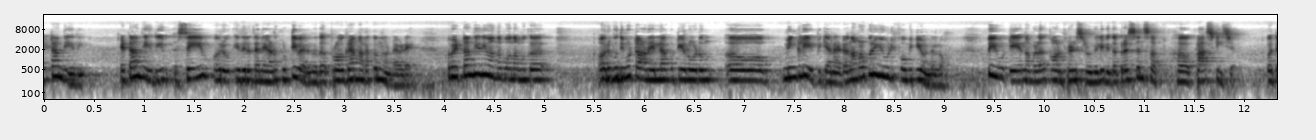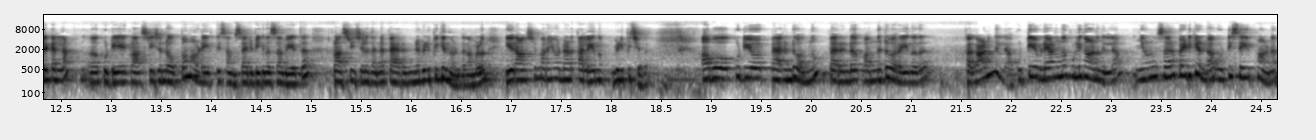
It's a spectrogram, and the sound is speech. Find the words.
എട്ടാം തീയതി. എട്ടാം തീയതിയും സെയിം ഒരു ഇതിൽ തന്നെയാണ് കുട്ടി വരുന്നത്. പ്രോഗ്രാം നടക്കുന്നുണ്ട് അവിടെ. അപ്പോൾ എട്ടാം തീയതി വന്നപ്പോൾ നമുക്ക് ഒരു ബുദ്ധിമുട്ടാണ് എല്ലാ കുട്ടികളോടും മിങ്കിൾ ചെയ്യിപ്പിക്കാനായിട്ട്. നമുക്കൊരു യൂണിഫോമിറ്റി ഉണ്ടല്ലോ. അപ്പോൾ ഈ കുട്ടിയെ നമ്മൾ കോൺഫറൻസ് റൂമിൽ with presence of class teacher ഒറ്റക്കല്ല കുട്ടിയെ ക്ലാസ് ടീച്ചറിന്റെ ഒപ്പം അവിടെ എത്തി സംസാരിപ്പിക്കുന്ന സമയത്ത് ക്ലാസ് ടീച്ചർ തന്നെ പാരന്റിനെ വിളിപ്പിക്കുന്നുണ്ട്. നമ്മൾ ഈ ഒരു ആവശ്യം പറഞ്ഞുകൊണ്ടാണ് തലേന്ന് വിളിപ്പിച്ചത്. അപ്പോൾ കുട്ടിയോ പാരന്റ് വന്നു. പാരന്റ് വന്നിട്ട് പറയുന്നത് കാണുന്നില്ല. കുട്ടി എവിടെയാണെന്ന് പുള്ളി കാണുന്നില്ല. ഞാൻ സാർ പേടിക്കണ്ട കുട്ടി സേഫ് ആണ്.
